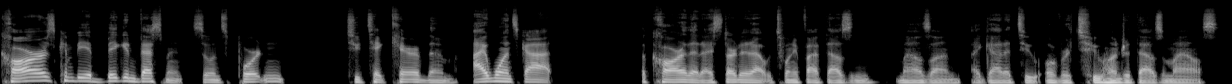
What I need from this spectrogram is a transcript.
Cars can be a big investment, so it's important to take care of them. I once got a car that I started out with 25,000 miles on. I got it to over 200,000 miles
